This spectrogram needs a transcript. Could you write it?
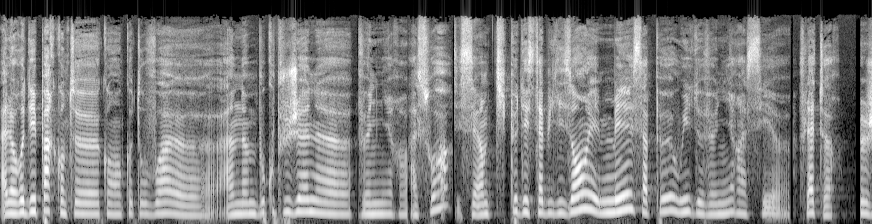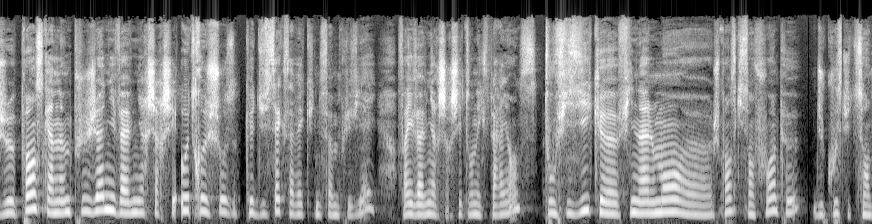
Alors au départ, quand euh, quand, quand, on voit euh, un homme beaucoup plus jeune euh, venir à soi, c'est un petit peu déstabilisant, et, mais ça peut, oui, devenir assez flatteur. Je pense qu'un homme plus jeune, il va venir chercher autre chose que du sexe avec une femme plus vieille. Enfin, il va venir chercher ton expérience, ton physique. finalement, je pense qu'il s'en fout un peu. Du coup, tu te sens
